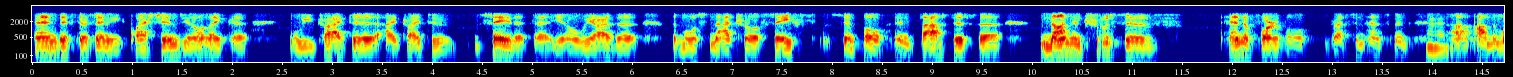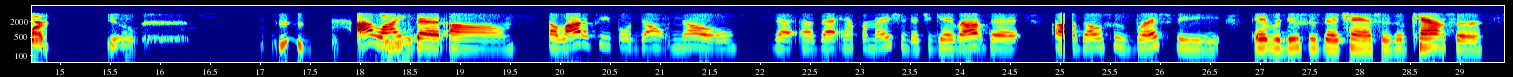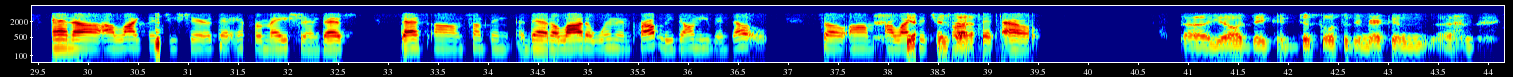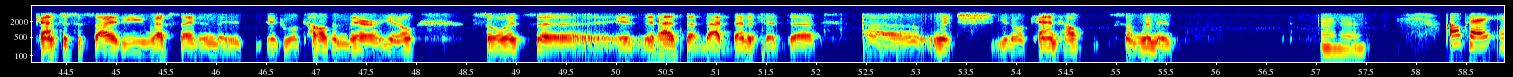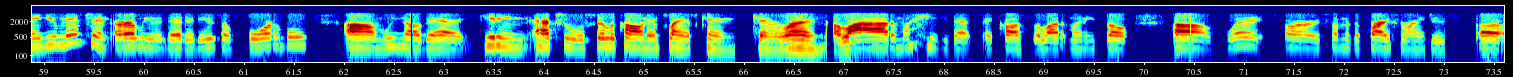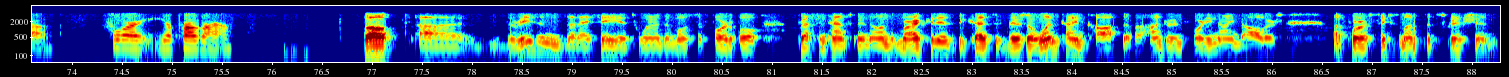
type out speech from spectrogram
And if there's any questions, you know, like uh, we try to, I try to say that uh, you know we are the the most natural, safe, simple, and fastest, uh, non-intrusive, and affordable breast enhancement mm-hmm. uh, on the market. You know. Mm. I like that. Um, a lot of people don't know that uh, that information that you gave out that uh, those who breastfeed it reduces their chances of cancer. And uh, I like that you shared that information. That's that's um, something that a lot of women probably don't even know. So um, I like yeah, that you brought uh, that out. Uh, you know, they could just go to the American uh, Cancer Society website, and it, it will tell them there. You know, so it's uh, it, it has that that benefit, uh, uh, which you know can help some women. Mhm. Okay, and you mentioned earlier that it is affordable. Um, we know that getting actual silicone implants can can run a lot of money. That that costs a lot of money. So, uh, what are some of the price ranges uh, for your program? Well, uh, the reason that I say it's one of the most affordable breast enhancement on the market is because there's a one-time cost of $149 uh, for a six-month subscription.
